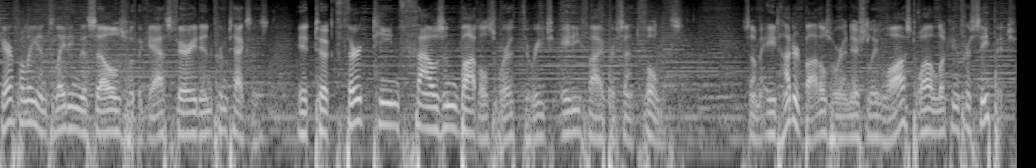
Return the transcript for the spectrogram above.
Carefully inflating the cells with the gas ferried in from Texas, it took 13,000 bottles worth to reach 85% fullness. Some 800 bottles were initially lost while looking for seepage,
